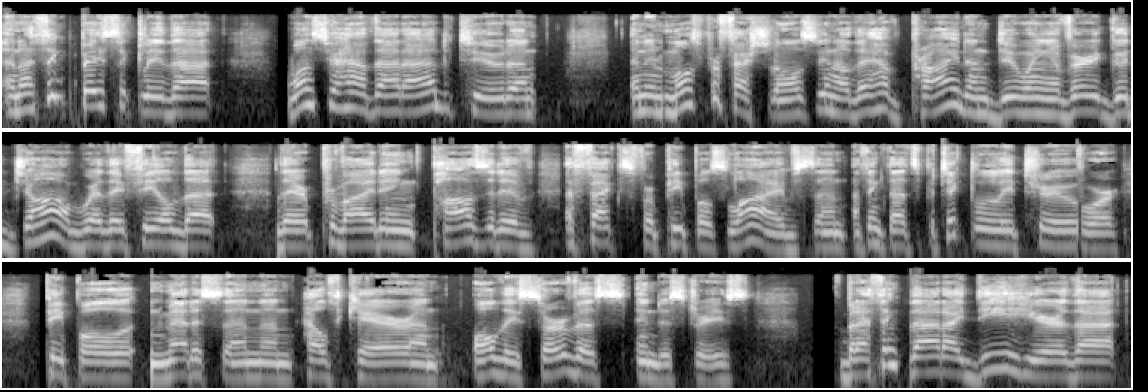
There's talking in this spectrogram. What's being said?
And I think basically that once you have that attitude and and in most professionals, you know, they have pride in doing a very good job where they feel that they're providing positive effects for people's lives. And I think that's particularly true for people in medicine and healthcare and all these service industries. But I think that idea here that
